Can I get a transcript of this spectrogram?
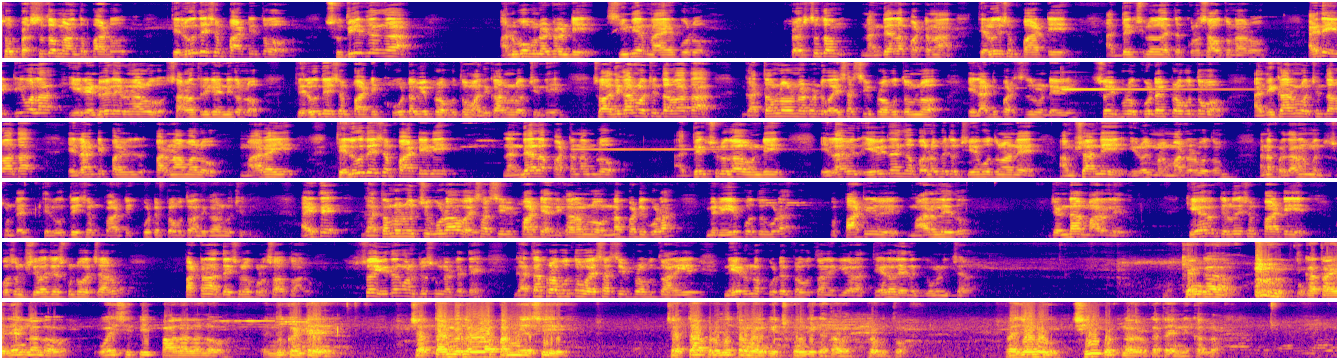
So ప్రస్తుతం మనతో పాటు తెలుగుదేశం పార్టీతో సుదీర్ఘంగా అనుభవం ఉన్నటువంటి సీనియర్ నాయకులు ప్రస్తుతం నంద్యాల పట్టణ తెలుగుదేశం పార్టీ అధ్యక్షులుగా అయితే కొనసాగుతున్నారు. అయితే ఇటీవల ఈ రెండు వేల ఇరవై నాలుగు సార్వత్రిక ఎన్నికల్లో తెలుగుదేశం పార్టీ కూటమి ప్రభుత్వం అధికారంలో వచ్చింది. సో అధికారంలో వచ్చిన తర్వాత గతంలో ఉన్నటువంటి వైఎస్ఆర్సీపీ ప్రభుత్వంలో ఎలాంటి పరిస్థితులు ఉండేవి? సో ఇప్పుడు కూటమి ప్రభుత్వం అధికారంలో వచ్చిన తర్వాత ఎలాంటి పరి పరిణామాలు మారాయి? తెలుగుదేశం పార్టీని నంద్యాల పట్టణంలో అధ్యక్షులుగా ఉండి ఎలా ఏ విధంగా బలోపేతం చేయబోతున్నా అనే అంశాన్ని ఈరోజు మనం మాట్లాడబోతాం అన్న ప్రధానంగా మనం చూసుకుంటే తెలుగుదేశం పార్టీ కూటమి ప్రభుత్వం అధికారంలో వచ్చింది. అయితే గతంలో నుంచి కూడా వైఎస్ఆర్సీపీ పార్టీ అధికారంలో ఉన్నప్పటికీ కూడా మీరు ఏ పొద్దు కూడా పార్టీ మారలేదు జెండా మారలేదు. కేవలం తెలుగుదేశం పార్టీ కోసం సేవ చేసుకుంటూ వచ్చారు పట్టణ అధ్యక్షులు కొనసాగుతున్నారు. సో ఈ విధంగా మనం చూసుకున్నట్లయితే గత ప్రభుత్వం వైఎస్ఆర్సీపీ ప్రభుత్వానికి నేడున్న కూటమి ప్రభుత్వానికి అలా తేడా లేదని గమనించారు? ముఖ్యంగా గత ఐదేళ్ళలో వైసీపీ పాలనలో ఎందుకంటే చెత్త మీద కూడా పని చేసి చెత్త ప్రభుత్వం అనిపించుకుంది గత ప్రభుత్వం. ప్రజలు చీ కొట్టినారు గత ఎన్నికల్లో.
